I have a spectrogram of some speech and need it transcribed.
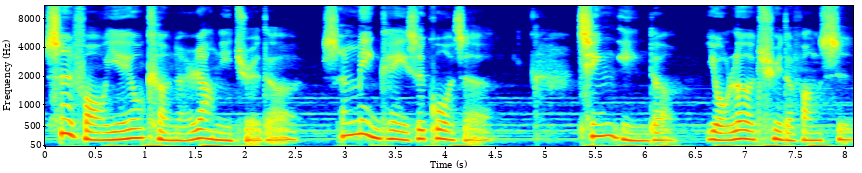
是否也有可能让你觉得生命可以是过着轻盈的、有乐趣的方式，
